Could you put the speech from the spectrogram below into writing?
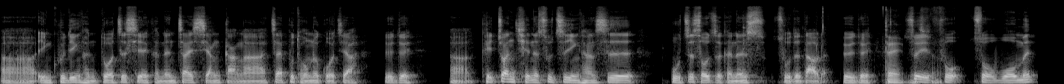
啊、嗯 uh,，including 很多这些可能在香港啊，在不同的国家，对不对？啊、uh,，可以赚钱的数字银行是五只手指可能数数得到的，对不对？对。所以说说我们，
